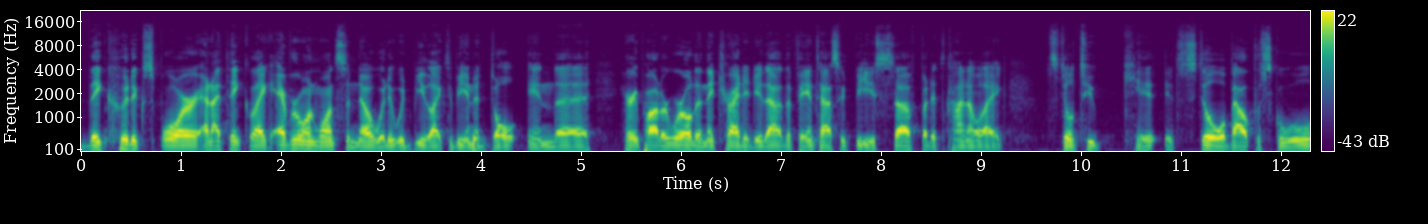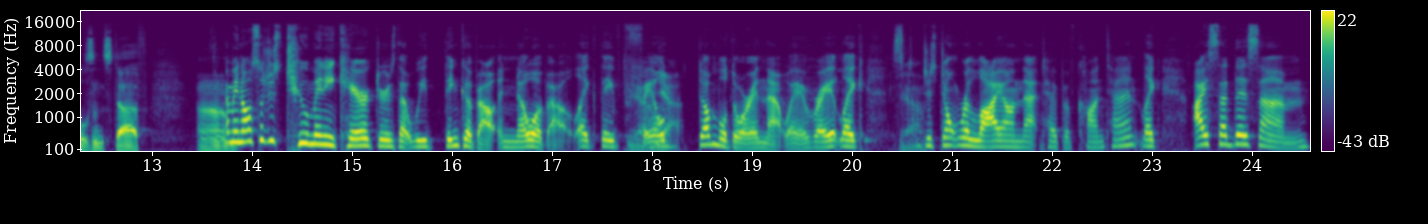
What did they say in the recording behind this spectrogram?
they could explore and i think like everyone wants to know what it would be like to be an adult in the harry potter world and they try to do that with the fantastic beast stuff but it's kind of like still too kid it's still about the schools and stuff um, I mean, also just too many characters that we think about and know about. Like they've failed Yeah. Dumbledore in that way, right? Like s- Yeah. just don't rely on that type of content. Like I said this um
